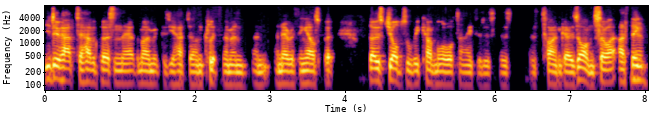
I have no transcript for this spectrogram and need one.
You do have to have a person there at the moment because you have to unclip them and, and, and everything else. But those jobs will become more automated as, as, as time goes on. So I, I think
